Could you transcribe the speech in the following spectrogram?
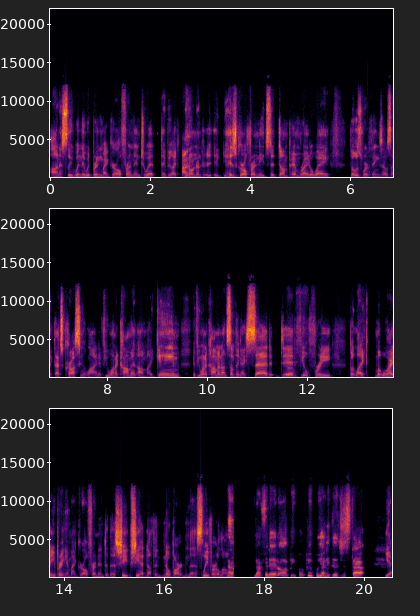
honestly, when they would bring my girlfriend into it, they'd be like, "I don't under his girlfriend needs to dump him right away." Those were things I was like, "That's crossing the line." If you want to comment on my game, if you want to comment on something I said, did, Yeah. feel free. But like, why are you bringing my girlfriend into this? She she had nothing, no part in this. Leave her alone. No. Nothing at all, people. People, y'all need to just stop Yeah.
